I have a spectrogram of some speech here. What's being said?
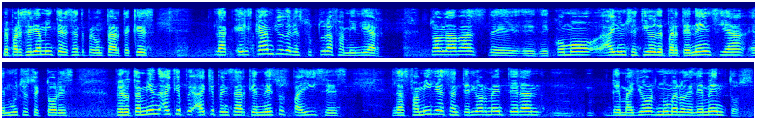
me parecería muy interesante preguntarte, que es el cambio de la estructura familiar. Tú hablabas de, eh, de, cómo hay un sentido de pertenencia en muchos sectores, pero también hay que, hay que pensar que en estos países las familias anteriormente eran de mayor número de elementos.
